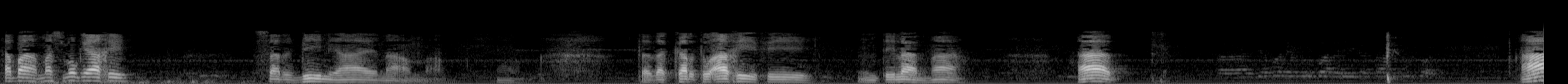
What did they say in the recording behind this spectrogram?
Siapa? Masmuk ya akhi? Sarbini. Ay, naam. tu akhi fi intilan. Ha. Ha. Ha?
